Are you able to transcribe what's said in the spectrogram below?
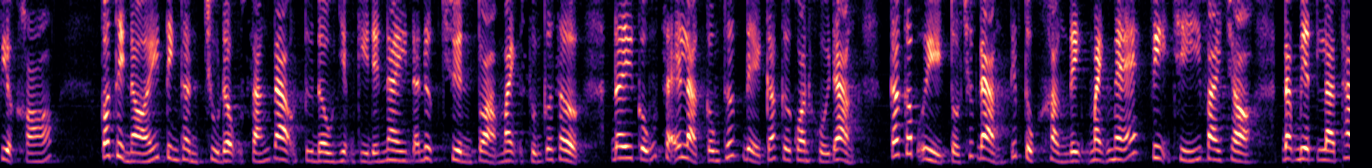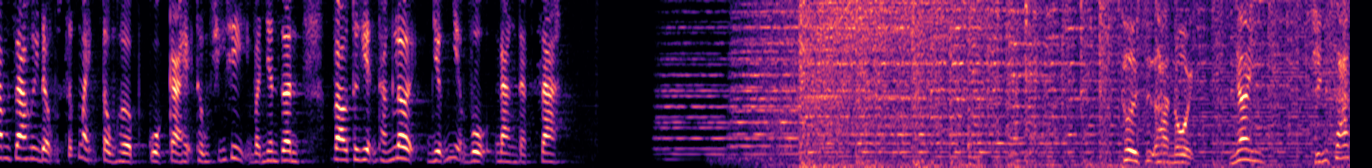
việc khó. Có thể nói, tinh thần chủ động sáng tạo từ đầu nhiệm kỳ đến nay đã được truyền tỏa mạnh xuống cơ sở. Đây cũng sẽ là công thức để các cơ quan khối đảng, các cấp ủy tổ chức đảng tiếp tục khẳng định mạnh mẽ vị trí, vai trò, đặc biệt là tham gia huy động sức mạnh tổng hợp của cả hệ thống chính trị và nhân dân vào thực hiện thắng lợi những nhiệm vụ đang đặt ra. Thời sự Hà Nội, nhanh, chính xác,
